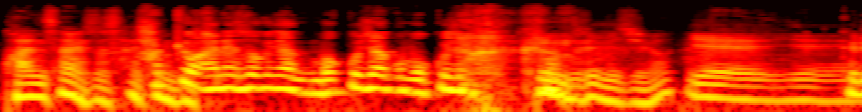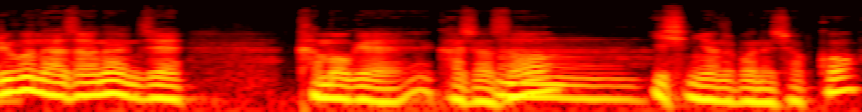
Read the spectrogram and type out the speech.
관사에서 사신 학교 거죠. 안에서 그냥 먹고 자고 먹고 자고 그런 셈이죠. 예, 예. 그리고 나서는 이제 감옥에 가셔서 음. 20년을 보내셨고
